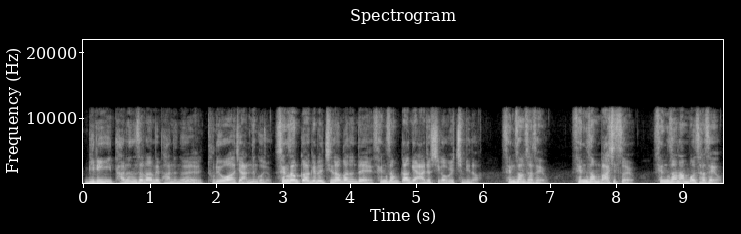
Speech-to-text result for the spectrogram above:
미리 다른 사람의 반응을 두려워하지 않는 거죠. 생선가게를 지나가는데 생선가게 아저씨가 외칩니다 생선 사세요. 생선 맛있어요. 생선 한번 사세요.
